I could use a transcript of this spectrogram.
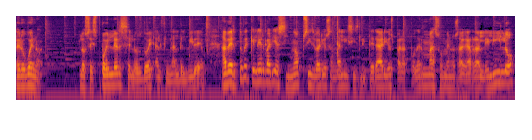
Pero bueno, los spoilers se los doy al final del video. A ver, tuve que leer varias sinopsis, varios análisis literarios para poder más o menos agarrarle el hilo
